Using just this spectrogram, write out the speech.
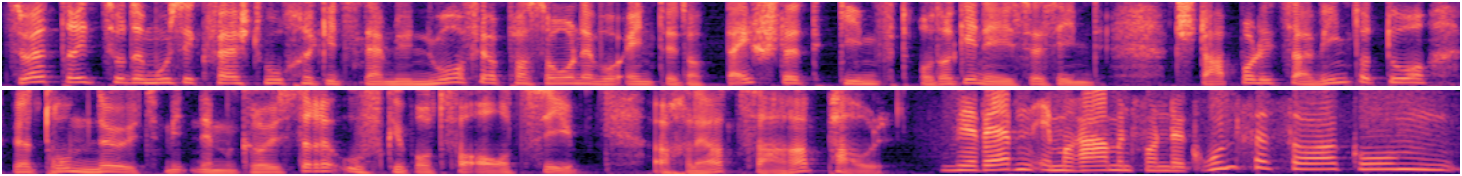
Zutritt zu der Musikfestwoche gibt es nämlich nur für Personen, die entweder testet, geimpft oder genesen sind. Die Stadtpolizei Winterthur wird darum nicht mit einem größeren Aufgebot vor Ort sein, erklärt Sarah Paul. Wir werden im Rahmen von der Grundversorgung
